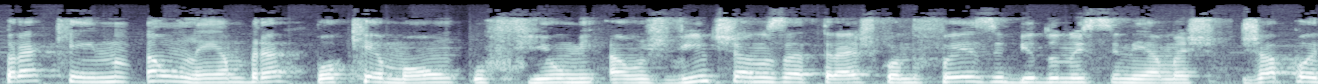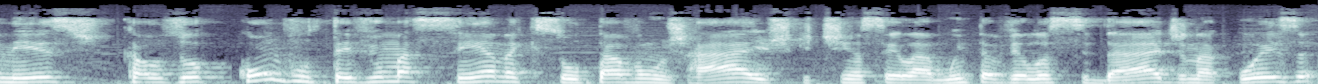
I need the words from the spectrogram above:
Pra quem não lembra, Pokémon, o filme, há uns 20 anos atrás, quando foi exibido nos cinemas japoneses, causou convul... Teve uma cena que soltava uns raios, que tinha, sei lá, muita velocidade na coisa,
